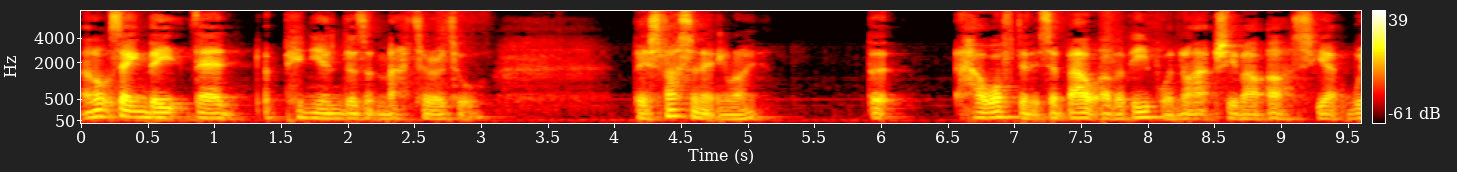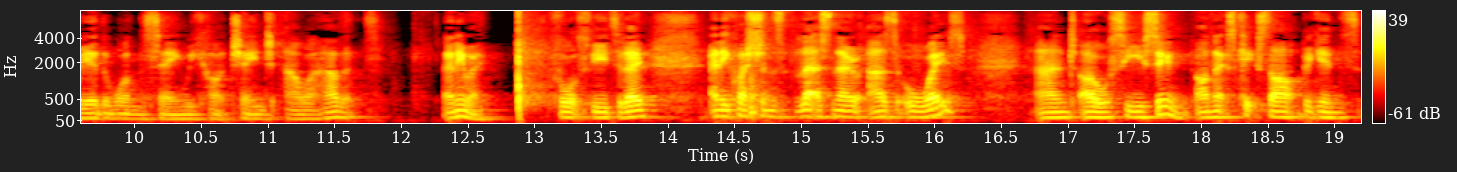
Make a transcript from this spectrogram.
I'm not saying they their opinion doesn't matter at all. But it's fascinating, right? That how often it's about other people and not actually about us, yet we're the ones saying we can't change our habits. Anyway, thoughts for you today. Any questions, let us know as always and I will see you soon. Our next Kickstart begins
